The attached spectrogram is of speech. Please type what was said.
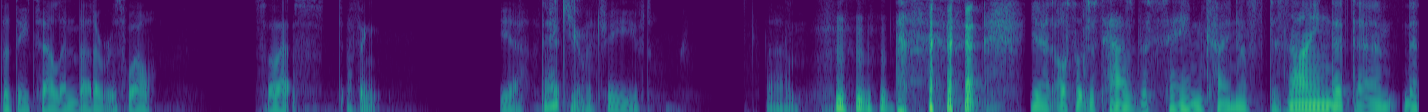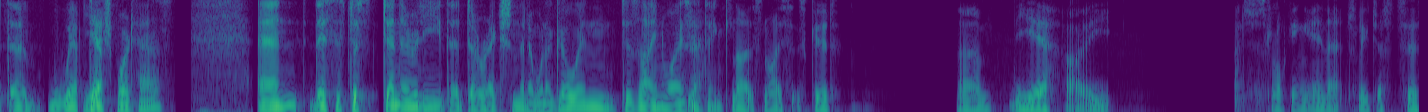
the detail in better as well. So that's I think yeah, Thank you. achieved. Um, yeah, it also just has the same kind of design that the that the web Yeah. dashboard has. And this is just generally the direction that I want to go in design wise, I think. No, it's nice. It's good. Um, yeah, I. I'm just logging in actually just to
